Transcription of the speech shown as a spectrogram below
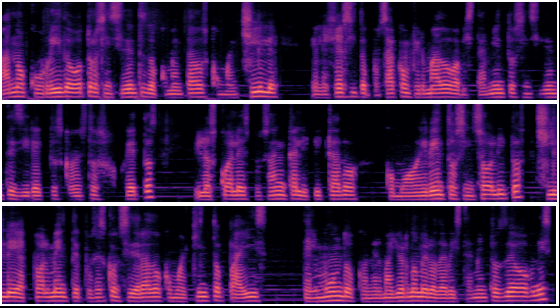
han ocurrido otros incidentes documentados como en Chile. El ejército pues ha confirmado avistamientos, incidentes directos con estos objetos y los cuales pues han calificado como eventos insólitos. Chile actualmente pues es considerado como el quinto país del mundo con el mayor número de avistamientos de ovnis,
